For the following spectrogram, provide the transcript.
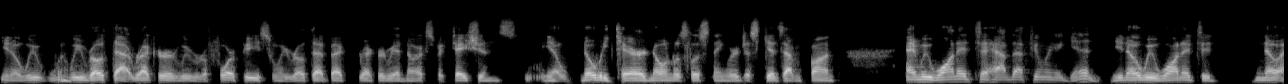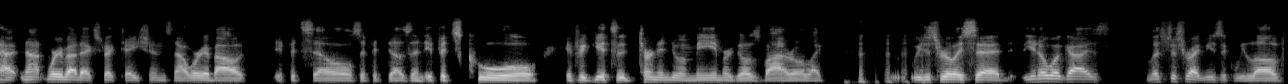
you know, we when we wrote that record, we were a four piece. When we wrote that back record, we had no expectations. You know, nobody cared. No one was listening. We were just kids having fun and we wanted to have that feeling again. You know, we wanted to know ha- not worry about expectations, not worry about if it sells, if it doesn't, if it's cool, if it gets a, turned into a meme or goes viral. Like we just really said, you know what, guys, let's just write music we love.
